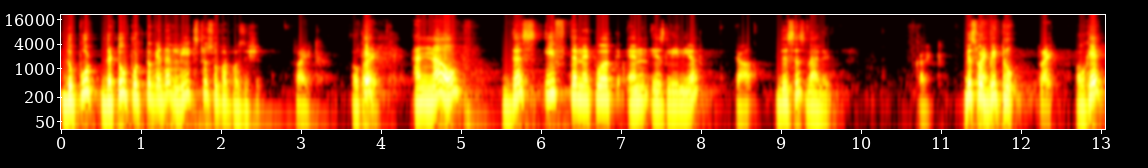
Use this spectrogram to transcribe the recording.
the put the two put together leads to superposition. Right. Okay. Right. And now, this if the network n is linear, Yeah. this is valid. Correct. This would be true. Right. Okay.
